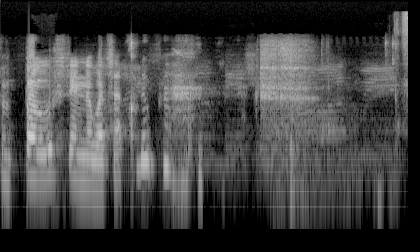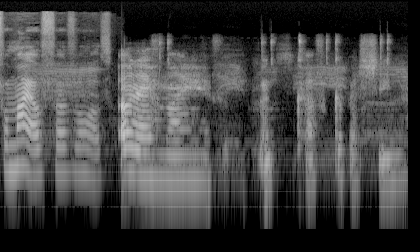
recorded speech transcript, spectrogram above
Even posten in de WhatsApp groep. Van mij of eh, van wat? Oh nee, van mij even een Craft Cuphead zien.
